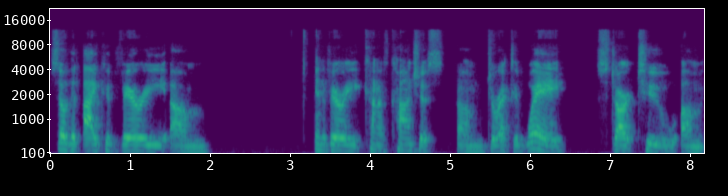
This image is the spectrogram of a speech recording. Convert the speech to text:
so that I could very, um, in a very kind of conscious, um, directed way, start to um,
